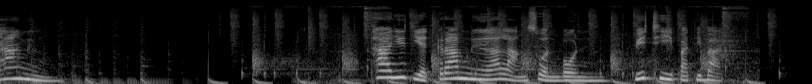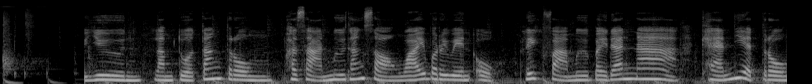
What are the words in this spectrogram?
ข้างหนึ่งท่ายืดเหยียดกล้ามเนื้อหลังส่วนบน วิธีปฏิบัติ ยืนลำตัวตั้งตรง ผสานมือทั้งสองไว้บริเวณอก พลิกฝ่ามือไปด้านหน้า แขนเหยียดตรง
